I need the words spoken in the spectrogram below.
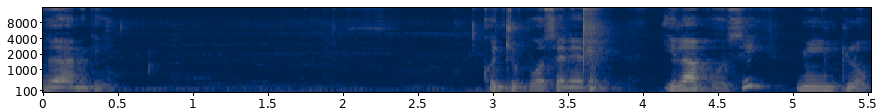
ఉదాహరణకి కొంచెం పోసే నేను. ఇలా పోసి మీ ఇంట్లో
